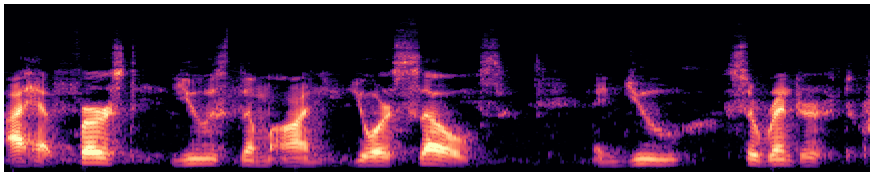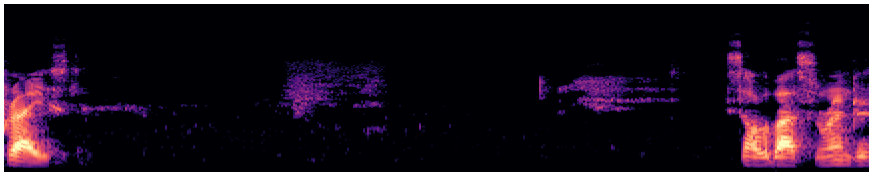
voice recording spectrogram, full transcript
I have first used them on yourselves and you surrender to Christ. It's all about surrender.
